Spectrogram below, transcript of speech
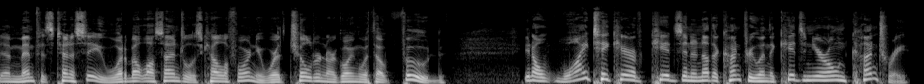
uh, Memphis, Tennessee? What about Los Angeles, California, where children are going without food? You know, why take care of kids in another country when the kids in your own country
